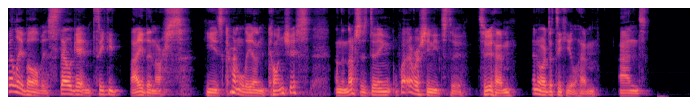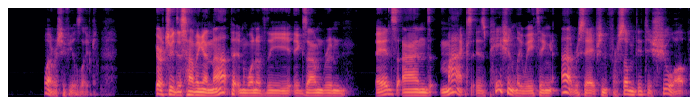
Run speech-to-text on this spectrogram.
Billy Bob is still getting treated by the nurse. He is currently unconscious, and the nurse is doing whatever she needs to to him in order to heal him and whatever she feels like. Gertrude is having a nap in one of the exam room beds, and Max is patiently waiting at reception for somebody to show up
